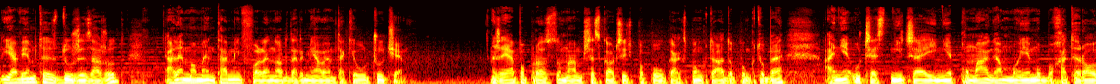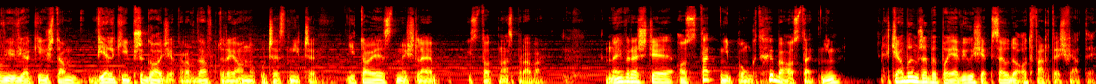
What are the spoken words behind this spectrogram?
ja wiem, to jest duży zarzut, ale momentami w Fallen Order miałem takie uczucie że ja po prostu mam przeskoczyć po półkach z punktu A do punktu B, a nie uczestniczę i nie pomagam mojemu bohaterowi w jakiejś tam wielkiej przygodzie, prawda, w której on uczestniczy. I to jest, myślę, istotna sprawa. No i wreszcie ostatni punkt, chyba ostatni, Chciałbym, żeby pojawiły się pseudo-otwarte światy.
